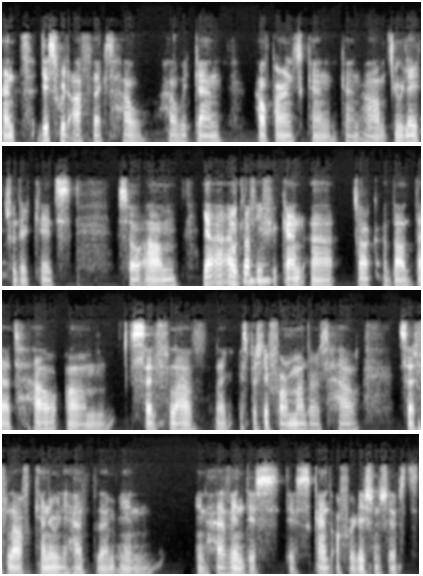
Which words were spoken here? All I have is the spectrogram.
And this will affect how how we can how parents can can um, relate to their kids. So um, yeah i would love mm-hmm. if you can uh, talk about that how um, self-love like especially for mothers how self-love can really help them in in having this this kind of relationships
